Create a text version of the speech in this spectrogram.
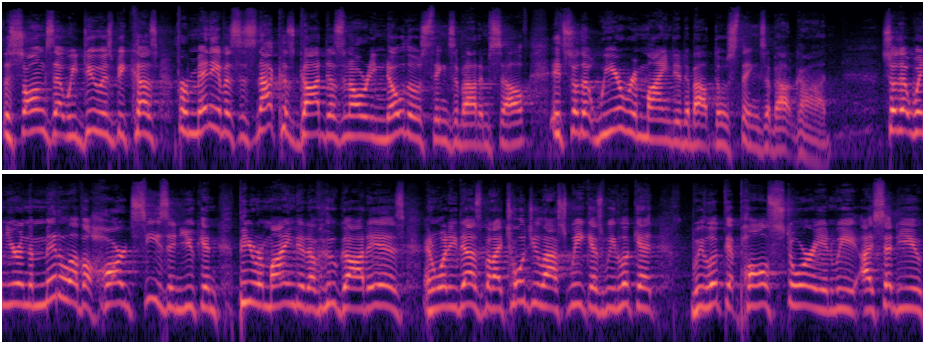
the songs that we do is because for many of us, it's not because God doesn't already know those things about Himself, it's so that we're reminded about those things about God so that when you're in the middle of a hard season, you can be reminded of who God is and what He does. But I told you last week as we look at we looked at Paul's story and we I said to you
